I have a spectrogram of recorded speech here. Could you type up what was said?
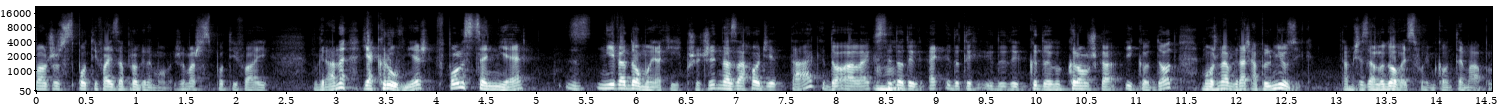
możesz Spotify zaprogramować, że masz Spotify wgrane, jak również w Polsce nie, z nie wiadomo jakich przyczyn. Na zachodzie tak, do Alexy, mhm. do, tych, e, do, tych, do, tych, do tego krążka Ico Dot można wgrać Apple Music. Tam się zalogować swoim kontem Apple.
